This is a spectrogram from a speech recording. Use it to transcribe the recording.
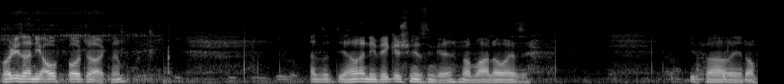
Heute ist eigentlich Aufbautag, ne? Also die haben wir nicht weggeschmissen, gell, normalerweise die Fahrräder.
